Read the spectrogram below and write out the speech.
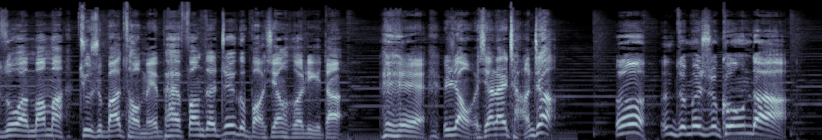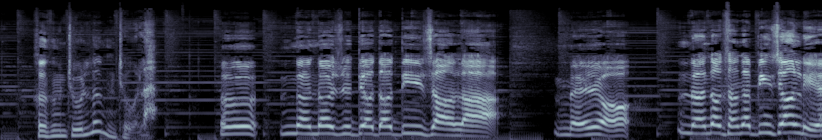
昨晚妈妈就是把草莓派放在这个保鲜盒里的，嘿嘿，让我先来尝尝。啊，怎么是空的？哼哼猪愣住了。呃，难道是掉到地上了？没有，难道藏在冰箱里？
